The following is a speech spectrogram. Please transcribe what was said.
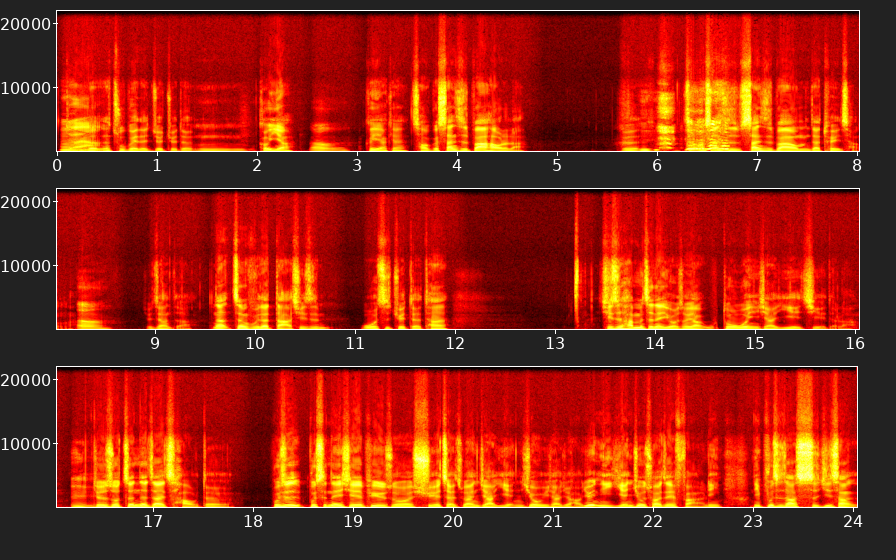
对啊那那竹北的就觉得嗯，可以啊，嗯，可以啊，可以啊，炒个三十八好了啦，对？炒到三十 三十八，我们再退场啊，嗯，就这样子啊。那政府在打，其实我是觉得他，其实他们真的有时候要多问一下业界的啦，嗯，就是说真的在炒的。不是不是那些，譬如说学者专家研究一下就好，因为你研究出来这些法令，你不知道实际上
